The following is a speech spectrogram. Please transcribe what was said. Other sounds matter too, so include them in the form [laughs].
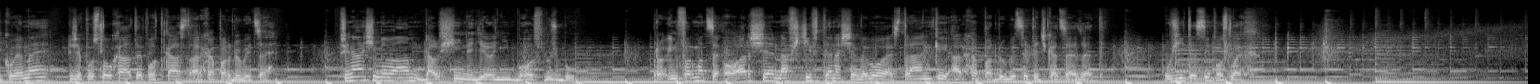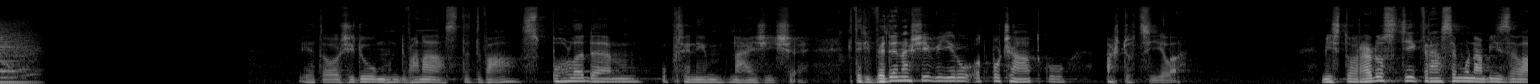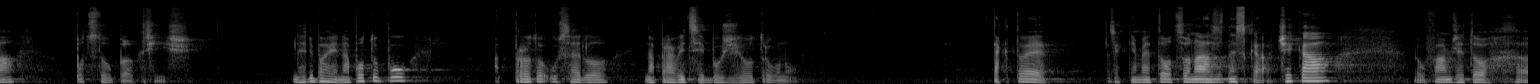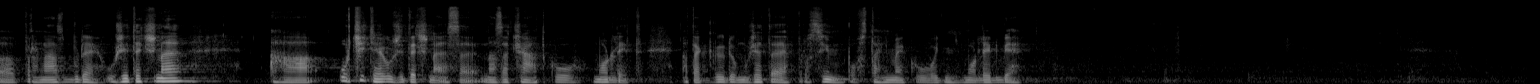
Děkujeme, že posloucháte podcast Archa Pardubice. Přinášíme vám další nedělní bohoslužbu. Pro informace o Arše navštivte naše webové stránky archapardubice.cz. Užijte si poslech. Je to Židům 12.2 s pohledem upřeným na Ježíše, který vede naši víru od počátku až do cíle. Místo radosti, která se mu nabízela, podstoupil kříž. Nedbaje na potupu a proto usedl na pravici božího trůnu. Tak to je, řekněme, to, co nás dneska čeká. Doufám, že to eh, pro nás bude užitečné a určitě je užitečné se na začátku modlit. A tak, kdo můžete, prosím, povstaňme k úvodní modlitbě.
